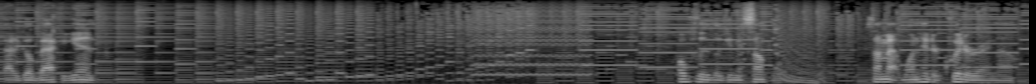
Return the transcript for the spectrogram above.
Gotta go back again. Hopefully they'll give me something. Cause I'm at one hitter quitter right now.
